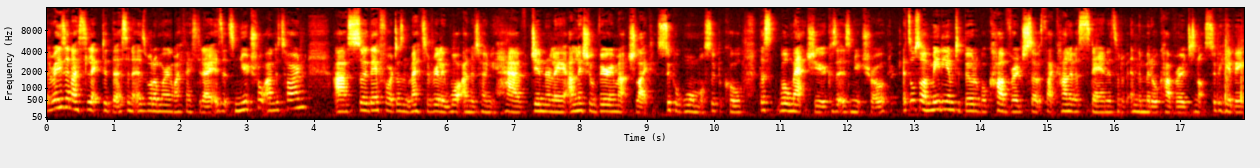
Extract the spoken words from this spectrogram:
The reason I selected this, and it is what I'm wearing on my face today, is it's neutral undertone uh, so therefore it doesn't matter really what undertone you have generally unless you're very much like super warm or super cool this will match you because it is neutral it's also a medium to buildable coverage so it's like kind of a standard sort of in the middle coverage. It's not super heavy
